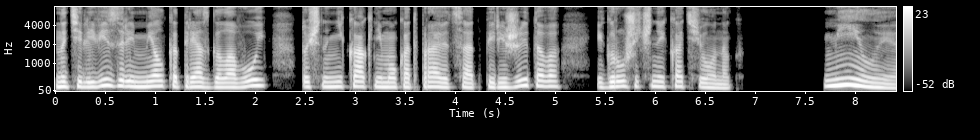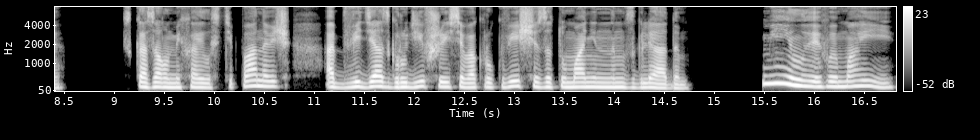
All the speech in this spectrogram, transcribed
На телевизоре мелко тряс головой, точно никак не мог отправиться от пережитого, игрушечный котенок. «Милые», — сказал Михаил Степанович, обведя сгрудившиеся вокруг вещи затуманенным взглядом. «Милые вы мои!»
